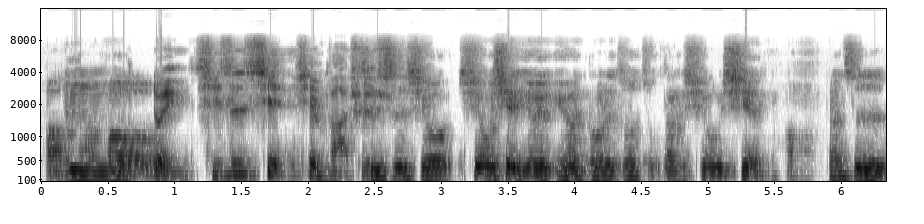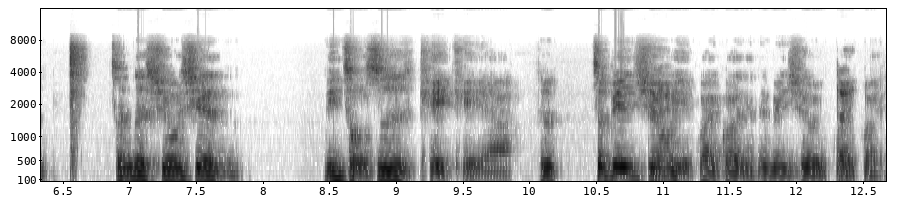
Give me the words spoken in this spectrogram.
啊，嗯、然后对，其实宪宪法确实，其实修修宪有有很多人说主张修宪哈，但是。真的修宪，你总是 K K 啊，就这边修也怪怪的，那边修也怪怪的。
